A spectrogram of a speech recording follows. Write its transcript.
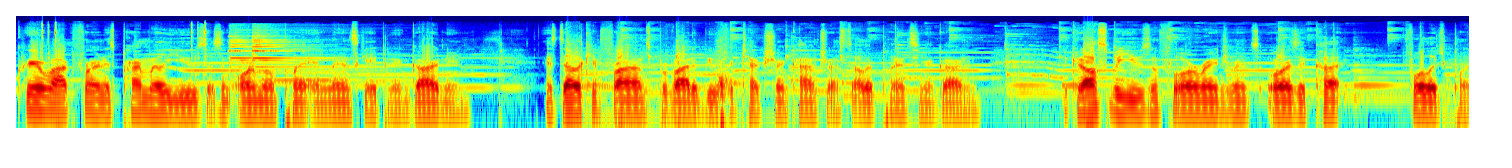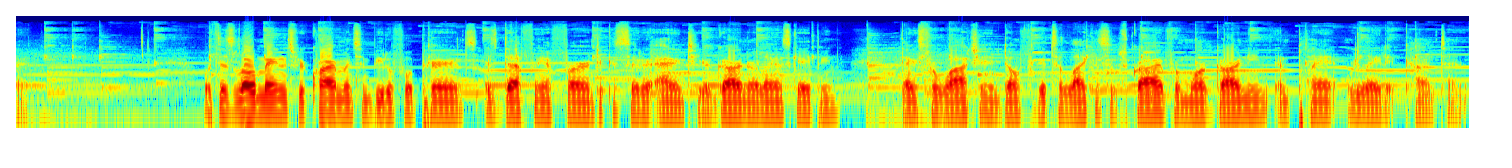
Korean rock fern is primarily used as an ornamental plant in landscaping and gardening. Its delicate fronds provide a beautiful texture and contrast to other plants in your garden. It can also be used in floral arrangements or as a cut foliage plant. With its low maintenance requirements and beautiful appearance, it's definitely a fern to consider adding to your garden or landscaping. Thanks for watching and don't forget to like and subscribe for more gardening and plant related content.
